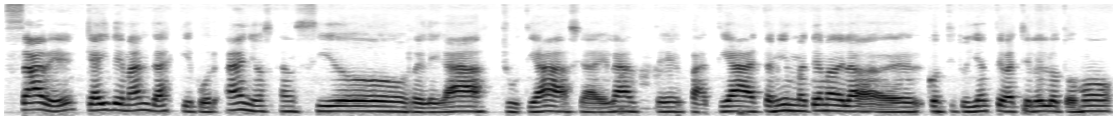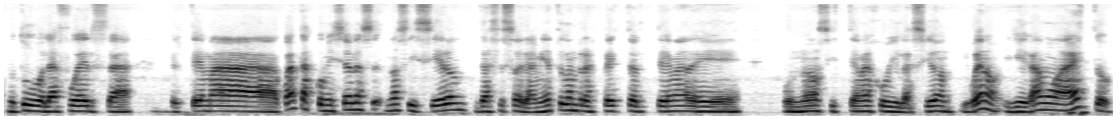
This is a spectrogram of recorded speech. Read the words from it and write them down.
sabe que hay demandas que por años han sido relegadas, chuteadas hacia adelante, pateadas. Este mismo tema de la constituyente Bachelet lo tomó, no tuvo la fuerza. El tema, ¿cuántas comisiones no se hicieron de asesoramiento con respecto al tema de un nuevo sistema de jubilación? Y bueno, llegamos a esto,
